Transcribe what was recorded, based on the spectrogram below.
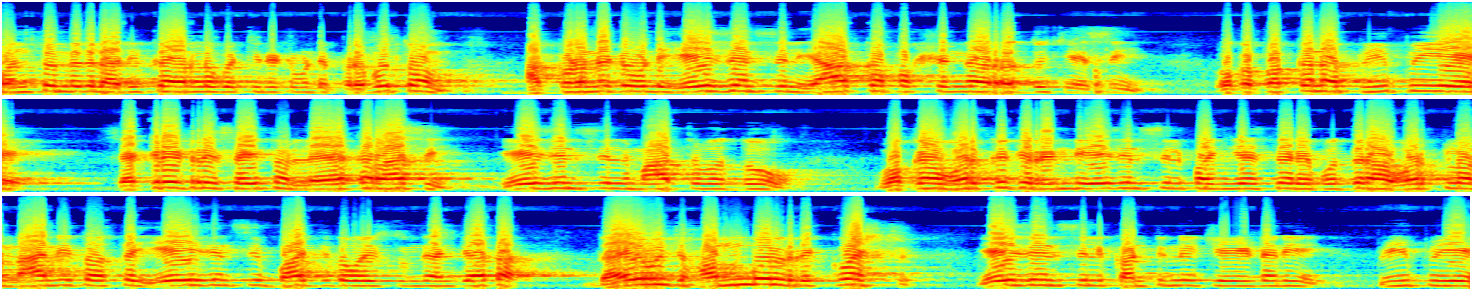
పంతొమ్మిదిలో అధికారంలోకి వచ్చినటువంటి ప్రభుత్వం అక్కడ ఉన్నటువంటి ఏజెన్సీని ఏకపక్షంగా రద్దు చేసి ఒక పక్కన పీపీఏ సెక్రటరీ సైతం లేఖ రాసి ఏజెన్సీలు మార్చవద్దు. ఒక వర్క్కి రెండు ఏజెన్సీలు పనిచేస్తే రేపొద్దురు ఆ వర్క్లో నాణ్యత వస్తే ఏ ఏజెన్సీ బాధ్యత వహిస్తుంది అని చేత దయవుంచి హంబుల్ రిక్వెస్ట్ ఏజెన్సీలు కంటిన్యూ చేయడని పీపీఏ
